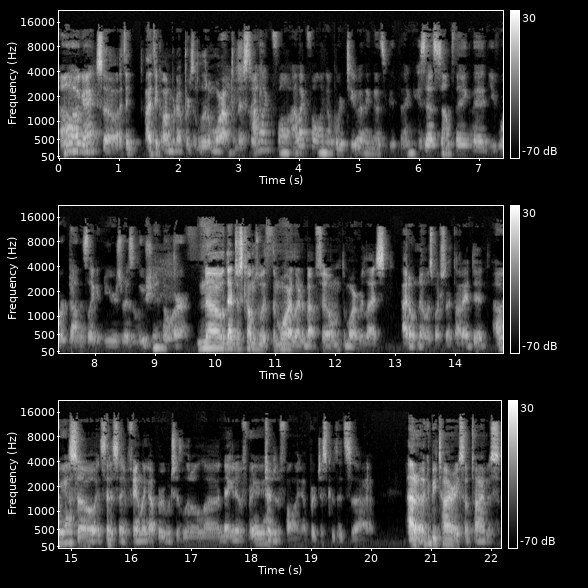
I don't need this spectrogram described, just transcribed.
Oh, okay. So I think I think onward upward is a little more optimistic. I like fall. I like falling upward too. I think that's a good thing. Is that something that you've worked on as like a New Year's resolution, or No, that just comes with the more I learn about film, the more I realize I don't know as much as I thought I did. oh yeah, So instead of saying failing upward, which is a little uh, negative, Yeah, in yeah. terms of falling upward, just because it's, uh, I don't know, it can be tiring sometimes,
